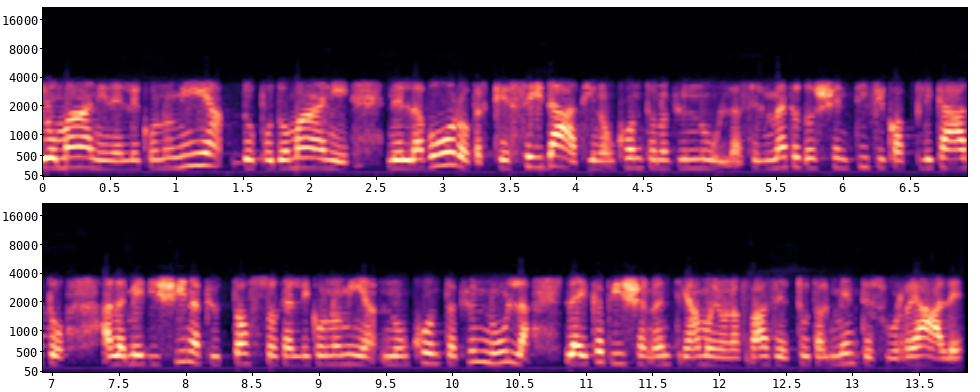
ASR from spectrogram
domani nell'economia, dopodomani nel lavoro, perché se i dati non contano più nulla, se il metodo scientifico applicato alla medicina piuttosto che all'economia non conta più nulla, lei capisce noi entriamo in una fase totalmente surreale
